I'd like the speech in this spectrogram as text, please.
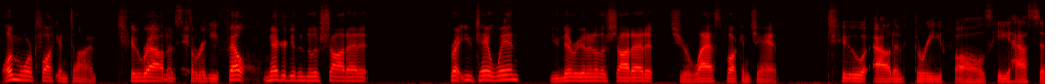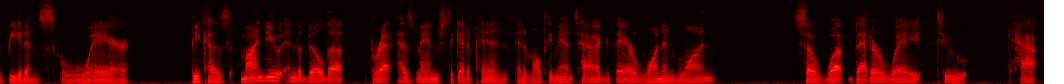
One more fucking time. Two out of three. Felt never get another shot at it. Bret, you can't win. You never get another shot at it. It's your last fucking chance. Two out of three falls. He has to beat him square. Because, mind you, in the build up, Bret has managed to get a pin in a multi man tag. They're one and one. So, what better way to cap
